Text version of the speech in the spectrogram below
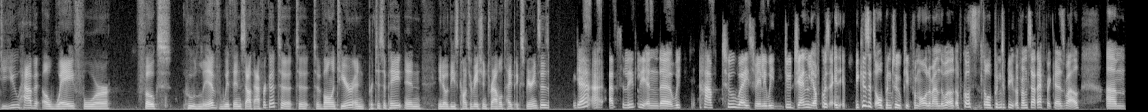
Do you have a way for folks who live within South Africa to, to, to volunteer and participate in you know these conservation travel type experiences? Yeah, absolutely. And uh, we have two ways really. We do generally, of course, it, because it's open to people from all around the world. Of course, it's open to people from South Africa as well. Um,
